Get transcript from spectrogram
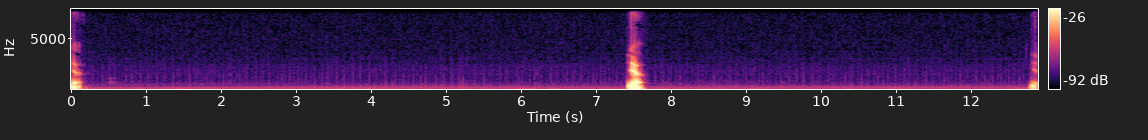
Yeah. Yeah. Yeah.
